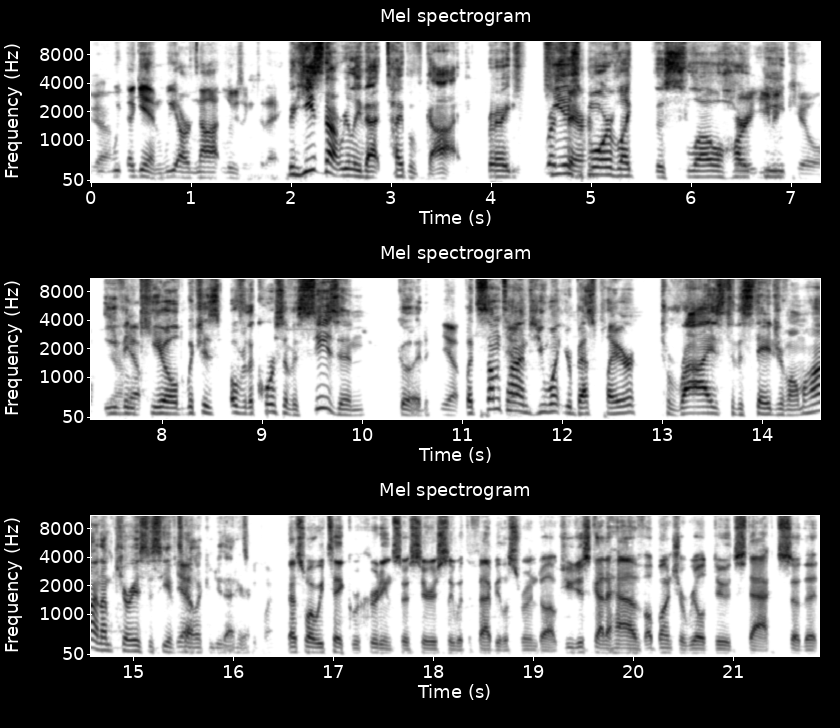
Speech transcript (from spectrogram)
Yeah. we, again, we are not losing today. But he's not really that type of guy, right? Right He is there. more of like the slow Very even heartbeat, kill. Yeah. even keeled, which is over the course of a season good. Yeah. But sometimes you want your best player to rise to the stage of Omaha, and I'm curious to see if Yeah. Taylor can do that here. That's a good point. That's why we take recruiting so seriously with the fabulous Rune Dogs. You just got to have a bunch of real dudes stacked so that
